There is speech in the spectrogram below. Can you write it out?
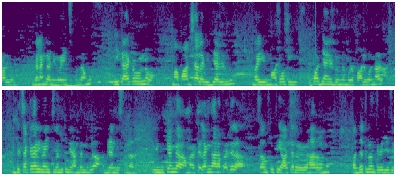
వాళ్ళు ఘనంగా నిర్వహించుకున్నాము ఈ కార్యక్రమంలో మా పాఠశాల విద్యార్థులు మరియు మాతోటి ఉపాధ్యాయుని బృందం కూడా పాల్గొన్నారు. ఇంత చక్కగా నిర్వహించినందుకు నేను అందరినీ కూడా అభినందిస్తున్నాను. ఇది ముఖ్యంగా మన తెలంగాణ ప్రజల సంస్కృతి ఆచార వ్యవహారాలను పద్ధతులను తెలియజేసే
